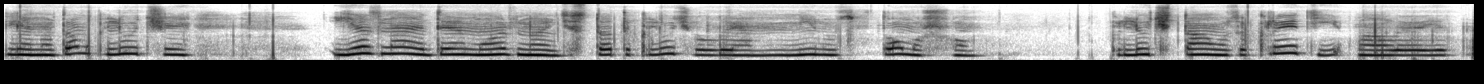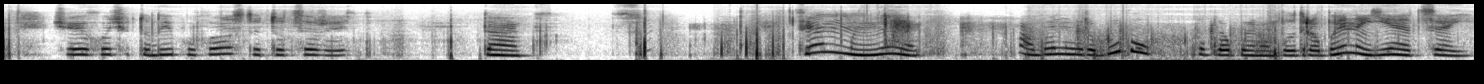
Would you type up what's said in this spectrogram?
Блін, ну там ключі. Я знаю, де можна дістати ключ, але мінус в тому, що ключ там закритий, але якщо я хочу туди попасти, то це жесть. Так. Це мені аби не зробити по драбину, бо драбина є цей.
